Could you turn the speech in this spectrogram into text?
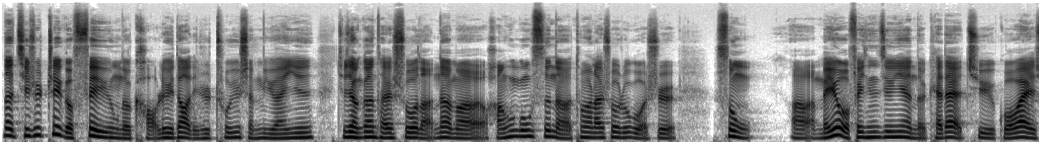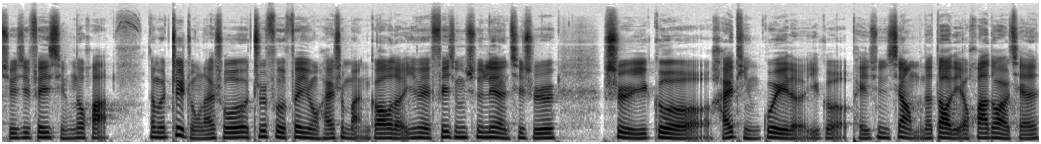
那其实这个费用的考虑到底是出于什么原因？就像刚才说的，那么航空公司呢，通常来说，如果是送呃没有飞行经验的 cadet 去国外学习飞行的话，那么这种来说支付的费用还是蛮高的，因为飞行训练其实是一个还挺贵的一个培训项目。那到底要花多少钱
